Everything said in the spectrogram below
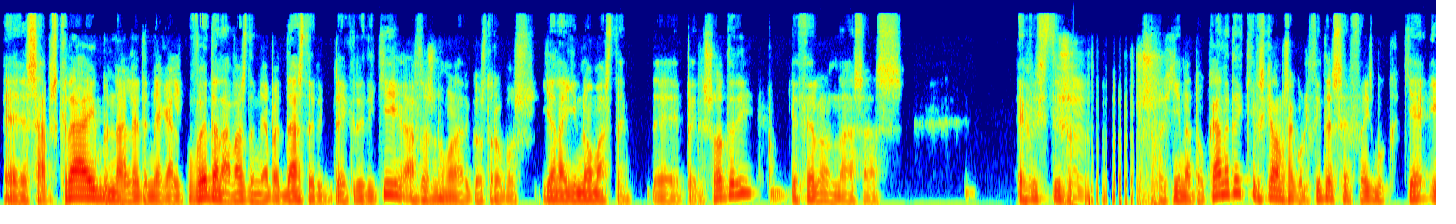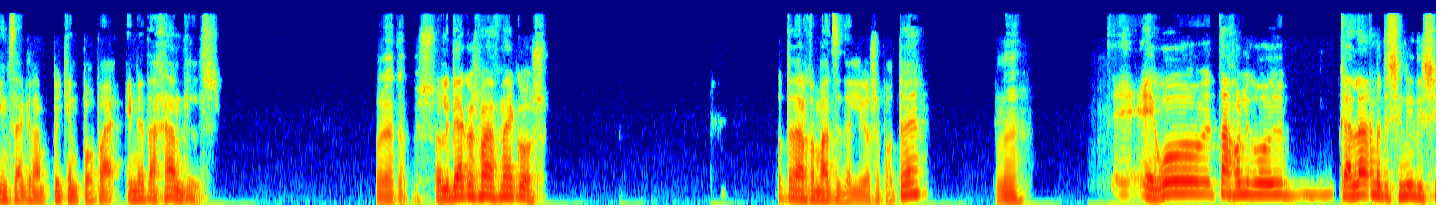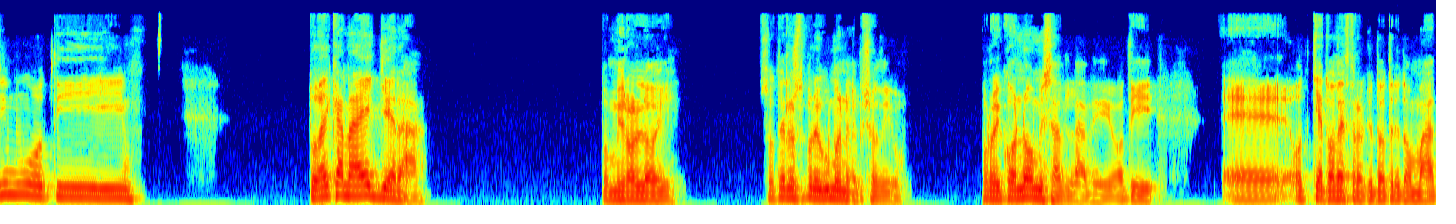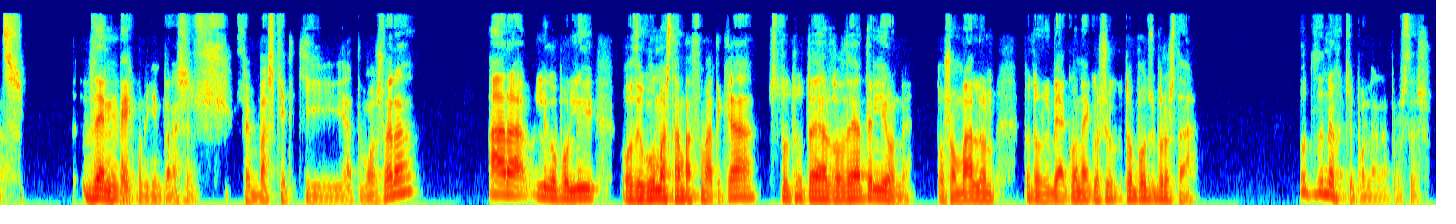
ε, subscribe, να λέτε μια καλή κουβέντα, να βάζετε μια πεντάστερη κριτική. Αυτός είναι ο μοναδικός τρόπος για να γινόμαστε περισσότεροι και θέλω να σας ευαισθητήσω προσοχή να το κάνετε και φυσικά να μας ακολουθείτε σε Facebook και Instagram. Pick and Popa είναι τα handles. Ωραία τα πες. Ολυμπιακός Παναθηναϊκός. Το τέταρτο μάτι δεν τελείωσε ποτέ. Ναι. Ε, εγώ τα έχω λίγο καλά με τη συνείδησή μου ότι το έκανα έγκαιρα το μυρολόι στο τέλος του προηγούμενου επεισοδίου. Προοικονόμησα δηλαδή ότι, ε, ότι και το δεύτερο και το τρίτο μάτς δεν έχουν γίνει τώρα σε, σε μπασκετική ατμόσφαιρα. Άρα, λίγο πολύ οδηγούμαστε μαθηματικά στο το τέταρτο δέα τελείωνε. Πόσο μάλλον με τον Ολυμπιακό να 28 πόντους μπροστά. Οπότε δεν έχω και πολλά να προσθέσω.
